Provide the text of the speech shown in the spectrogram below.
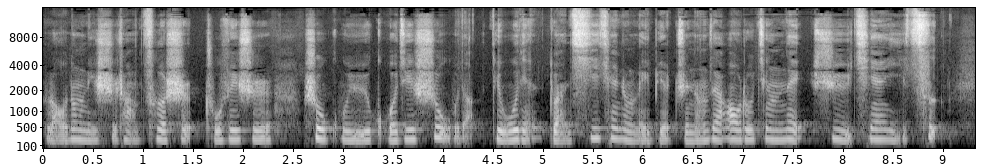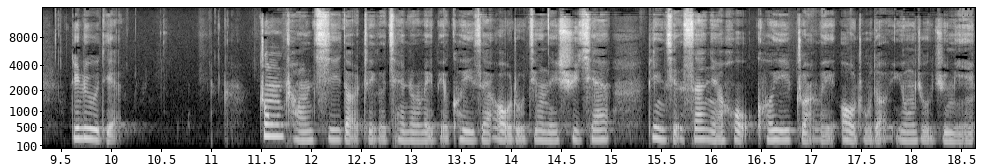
劳动力市场测试，除非是受雇于国际事务的。第五点，短期签证类别只能在澳洲境内续签一次。第六点。中长期的这个签证类别可以在澳洲境内续签，并且三年后可以转为澳洲的永久居民。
